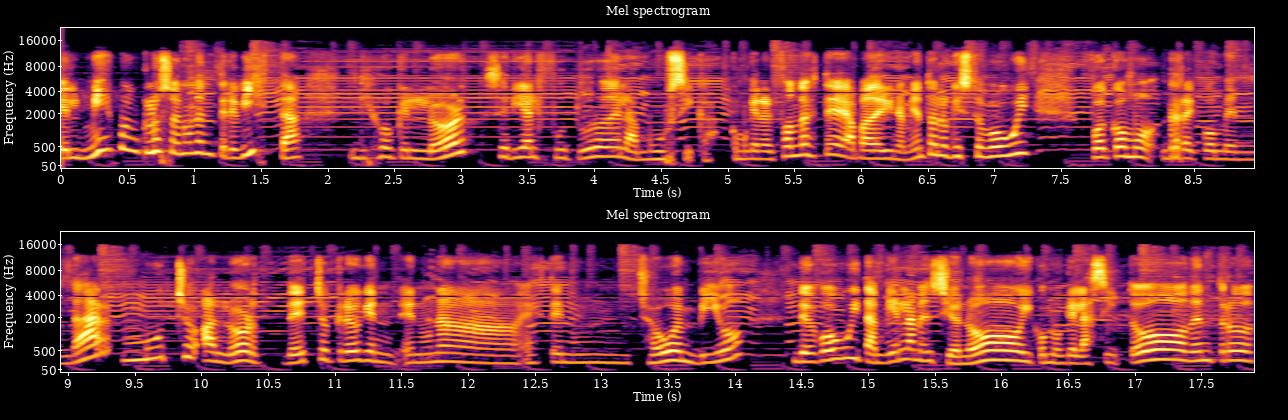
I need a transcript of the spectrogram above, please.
él mismo incluso en una entrevista dijo que Lord sería el futuro de la música. Como que en el fondo este apadrinamiento lo que hizo Bowie fue como recomendar mucho a Lord. De hecho creo que en, en una, este, en un show en vivo de Bowie también la mencionó y como que la citó dentro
